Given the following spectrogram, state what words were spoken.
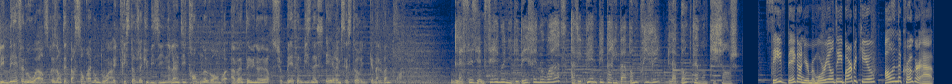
Les BFM Awards présentés par Sandra Gondouin et Christophe Jacubizine lundi 30 novembre à 21h sur BFM Business et RMC Story, canal 23. La 16e cérémonie des BFM Awards avec BNP Paribas Banque Privée, la banque d'un monde qui change. Save big on your Memorial Day barbecue, all in the Kroger app.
